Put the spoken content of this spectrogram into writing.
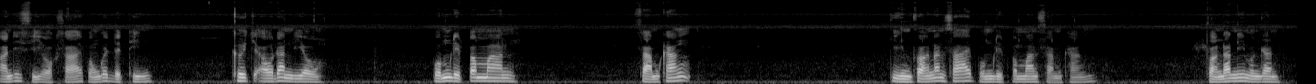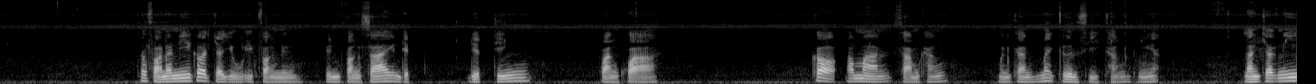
อันที่สี่ออกซ้าย ผมก็เด็ดทิ้ง คือจะเอาด้านเดียว ผมเด็ดประมาณสามครั้ง กิ่งฝั่งด้านซ้าย ผมเด็ดประมาณสามครั้ง ฝั่งด้านนี้เหมือนกันถ้าฝั่งด้านนี้ก็จะอยู่อีกฝั่งหนึ่ง เป็นฝั่งซ้ายเด็ดเด็ดทิ้งฝั่งขวา ก็ประมาณสามครั้งเหมือนกันไม่เกินสี่ครั้งตรงเนี้ยหลังจากนี้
